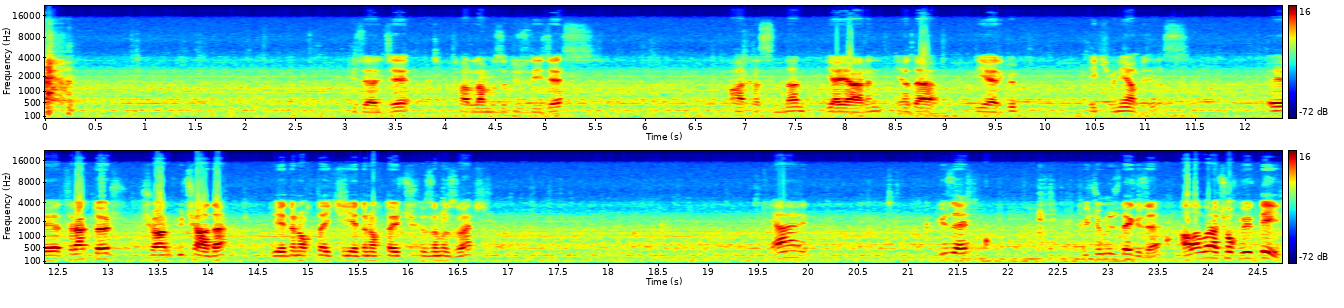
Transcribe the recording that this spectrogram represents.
Güzelce tarlamızı düzleyeceğiz. Arkasından ya yarın ya da diğer gün ekimini yapacağız. E, traktör şu an 3A'da 7.2 7.3 hızımız var. Yani güzel. Gücümüz de güzel. Alabora çok büyük değil.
